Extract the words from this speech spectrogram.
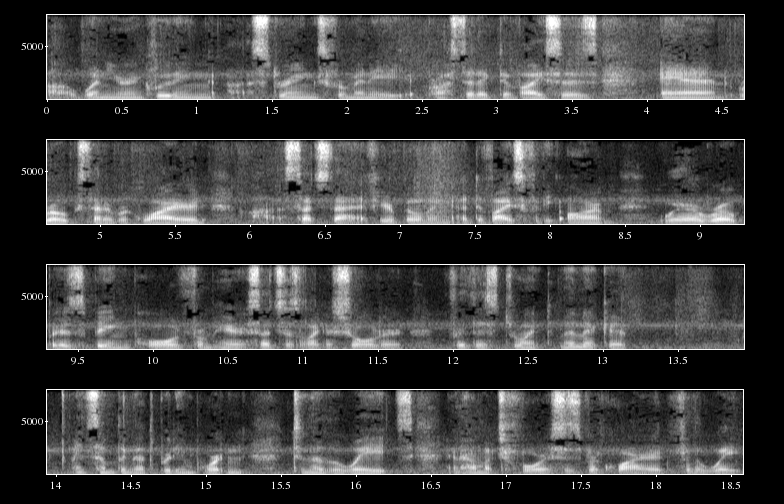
uh, when you're including uh, strings for many prosthetic devices and ropes that are required, uh, such that if you're building a device for the arm where a rope is being pulled from here, such as like a shoulder for this joint to mimic it, it's something that's pretty important to know the weights and how much force is required for the weight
